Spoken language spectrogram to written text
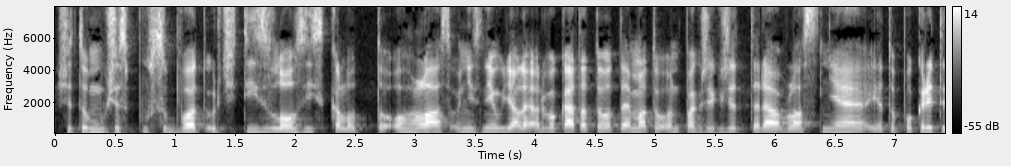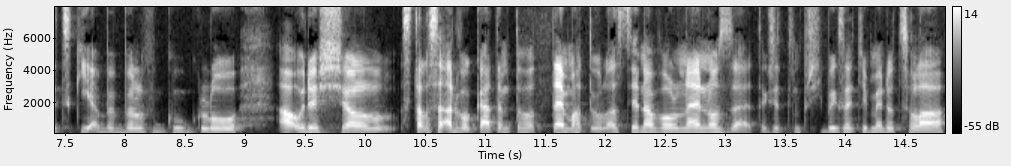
že to může způsobovat určitý zlo, získalo to ohlas, oni z něj udělali advokáta toho tématu, on pak řekl, že teda vlastně je to pokritický, aby byl v Google a odešel, stal se advokátem toho tématu vlastně na volné noze, takže ten příběh zatím je docela,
